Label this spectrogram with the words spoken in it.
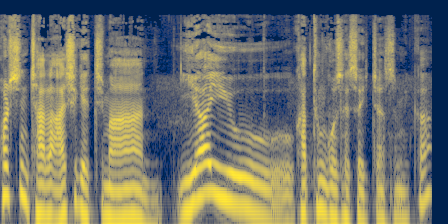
훨씬 잘 아시겠지만 EIU 같은 곳에서 있지 않습니까?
